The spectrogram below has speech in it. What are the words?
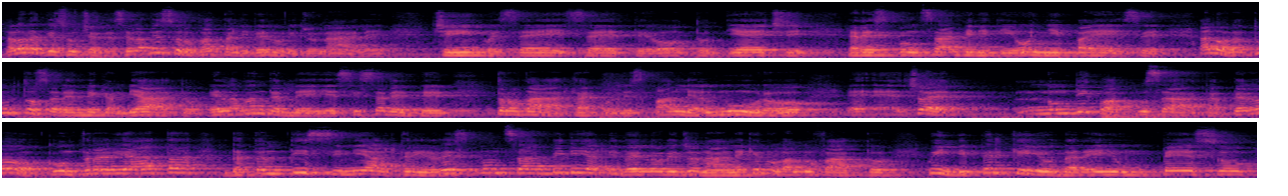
Allora che succede? Se l'avessero fatta a livello regionale, 5, 6, 7, 8, 10 responsabili di ogni paese, allora tutto sarebbe cambiato e la van der Leyen si sarebbe trovata con le spalle al muro, eh, cioè non dico accusata, però contrariata da tantissimi altri responsabili a livello regionale che non l'hanno fatto. Quindi perché io darei un peso,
